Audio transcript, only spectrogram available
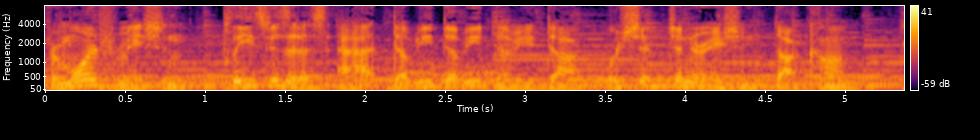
For more information, please visit us at www.worshipgeneration.com.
